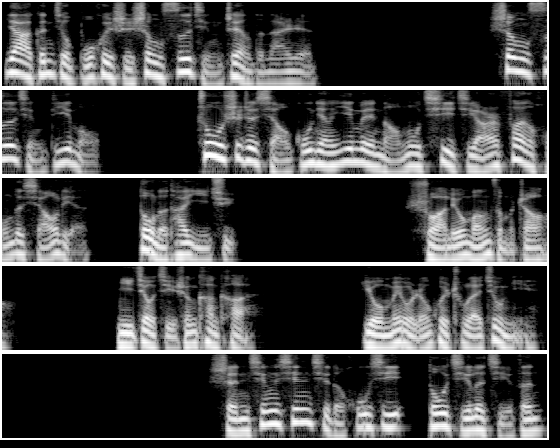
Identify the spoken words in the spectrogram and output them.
压根就不会是盛思景这样的男人。盛思景低眸，注视着小姑娘因为恼怒气急而泛红的小脸，逗了她一句：“耍流氓怎么着？你叫几声看看。”有没有人会出来救你？沈清心气的呼吸都急了几分，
